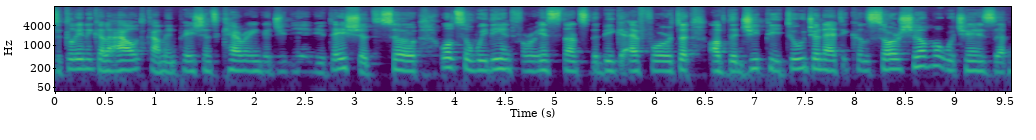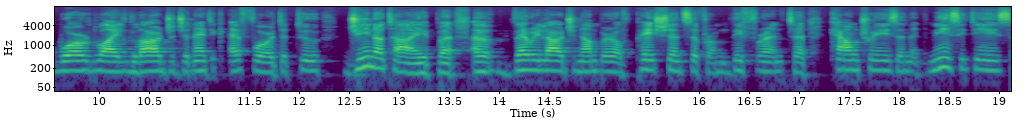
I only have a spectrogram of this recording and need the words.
the clinical outcome in patients carrying a GBA mutation. So, also within, for instance, the big effort of the GP2 Genetic Consortium, which is a worldwide large genetic effort to genotype a very large number of patients from different uh, countries and ethnicities,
